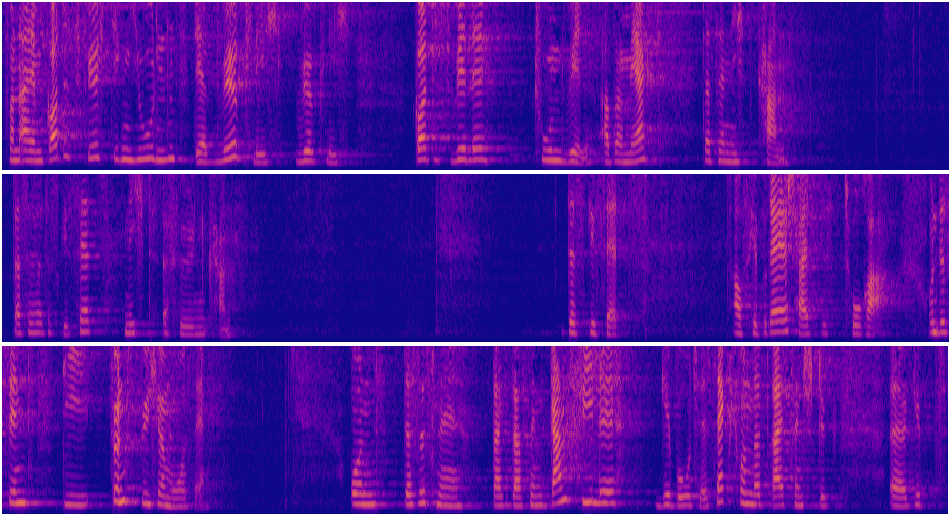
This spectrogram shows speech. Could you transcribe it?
von einem gottesfürchtigen Juden, der wirklich, wirklich Gottes Wille tun will, aber merkt, dass er nicht kann, dass er das Gesetz nicht erfüllen kann. Das Gesetz. Auf Hebräisch heißt es Torah. Und es sind die fünf Bücher Mose. Und das ist eine, da, sind ganz viele Gebote, 613 Stück äh, gibt es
